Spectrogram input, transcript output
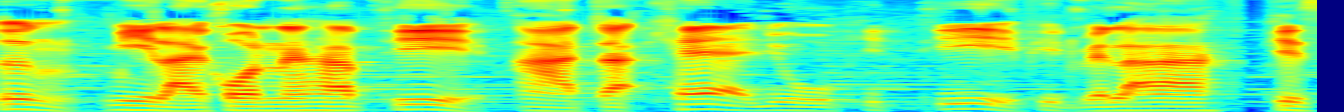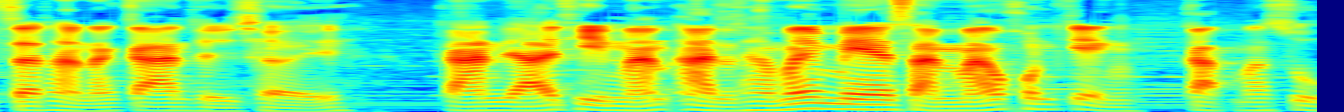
ซึ่งมีหลายคนนะครับที่อาจจะแค่อยู่ผิดที่ผิดเวลาผิดสถานการณ์เฉยๆ การย้ายทีมนั้นอาจจะทำให้เมสันเมาส์คนเก่ง กลับมาสู่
